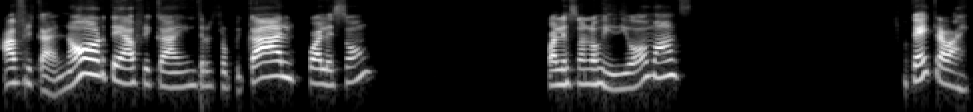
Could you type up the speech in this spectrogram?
África del Norte, África intertropical, ¿cuáles son? ¿Cuáles son los idiomas? Ok, trabajen.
